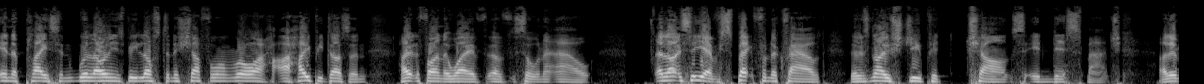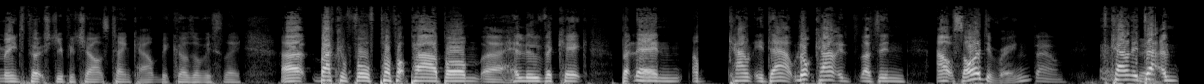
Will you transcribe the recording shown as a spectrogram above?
in a place and will Owens be lost in a shuffle on Raw? I, I hope he doesn't. I hope to find a way of, of sorting it out. And like I say, yeah, respect from the crowd. There was no stupid chance in this match. I didn't mean to put stupid chance 10 count because obviously. Uh, back and forth, pop up power bomb, uh, Helluva kick, but then I'm counted out. Not counted as in outside the ring, Down. counted Yeah. down. And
